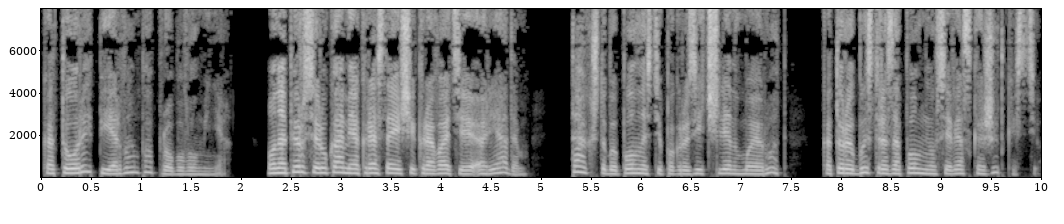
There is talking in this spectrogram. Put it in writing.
который первым попробовал меня. Он оперся руками о край стоящей кровати рядом, так, чтобы полностью погрузить член в мой рот, который быстро заполнился вязкой жидкостью,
